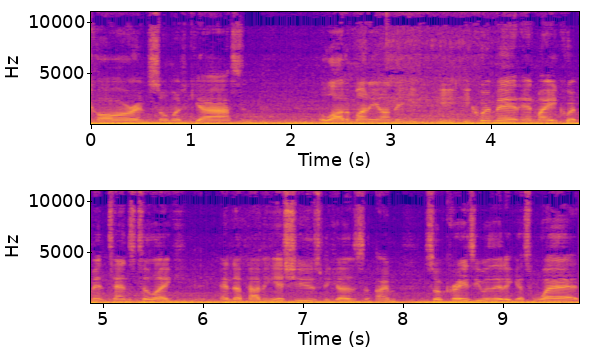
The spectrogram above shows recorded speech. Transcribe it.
car and so much gas and a lot of money on the e e equipment. And my equipment tends to like end up having issues because I'm so crazy with it. It gets wet,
